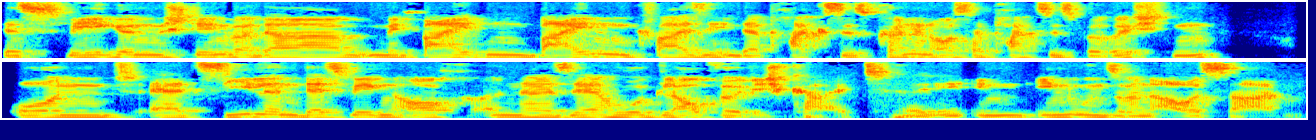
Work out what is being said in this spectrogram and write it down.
Deswegen stehen wir da mit beiden Beinen quasi in der Praxis, können aus der Praxis berichten und erzielen deswegen auch eine sehr hohe Glaubwürdigkeit in, in unseren Aussagen.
